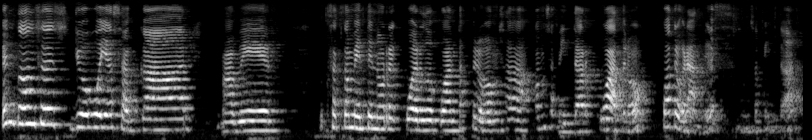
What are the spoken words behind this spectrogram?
Entonces yo voy a sacar, a ver, exactamente no recuerdo cuántas, pero vamos a, vamos a pintar cuatro, cuatro grandes, vamos a pintar.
